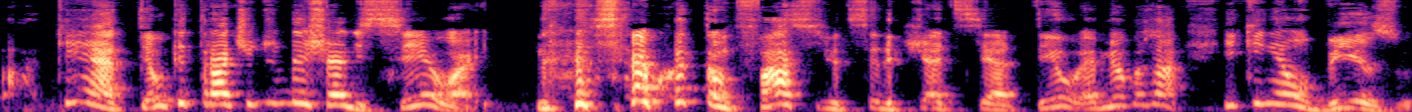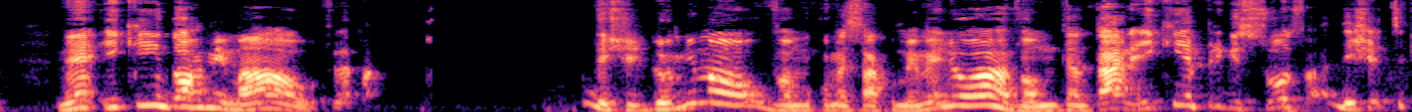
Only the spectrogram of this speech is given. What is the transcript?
Ah, quem é ateu que trate de deixar de ser, uai. Se é tão fácil de você deixar de ser ateu, é a mesma coisa. E quem é obeso? Né? E quem dorme mal? Deixa de dormir mal, vamos começar a comer melhor, vamos tentar. Né? E quem é preguiçoso? Deixa de ser.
